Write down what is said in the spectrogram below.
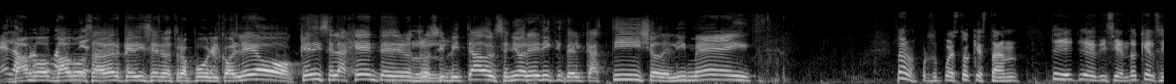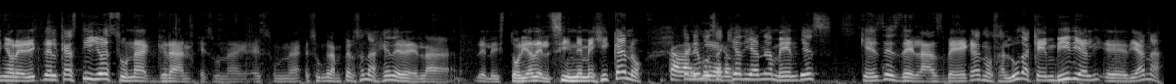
¿eh? La Vamos, vamos a ver qué dice nuestro público. Leo, ¿qué dice la gente de nuestros invitados? El señor Eric del Castillo, del email. Bueno, por supuesto que están eh, diciendo que el señor Eric del Castillo es una gran, es una, es una, es un gran personaje de la, de la historia del cine mexicano. Caballero. Tenemos aquí a Diana Méndez, que es desde Las Vegas, nos saluda, qué envidia, eh, Diana.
